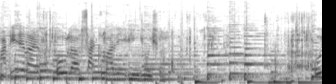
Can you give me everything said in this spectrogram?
মাটি জেলায় ওলা সাত মারি হিঙ্গি হয়েছে ওই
